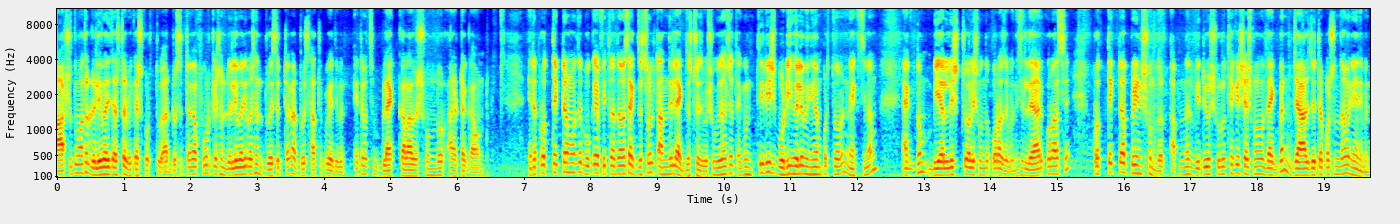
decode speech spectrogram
আর শুধুমাত্র ডেলিভারি চার্জটা বিকাশ করতে হবে। আর ড্রেসের টাকা ফুল ক্যাশ অন ডেলিভারি পাচ্ছেন ড্রেসের টাকা ড্রেস হাতে পেয়ে দেবেন। এটা হচ্ছে ব্ল্যাক কালারের সুন্দর আর একটা গাউন এটা প্রত্যেকটার মধ্যে বুকে ফিতা দেওয়া আছে অ্যাডজাস্টেবল টান দিলে অ্যাডজাস্ট হয়ে যাবে। সুবিধা হচ্ছে একদম তিরিশ বডি হলে মিনিমাম পড়তে পারবেন ম্যাক্সিমাম একদম বিয়াল্লিশ, চুয়াল্লিশ পর্যন্ত পরা যাবে। নিচে লেয়ার করা আছে, প্রত্যেকটা প্রিন্ট সুন্দর। আপনার ভিডিও শুরু থেকে শেষ পর্যন্ত দেখবেন, যার যেটা পছন্দ হবে নিয়ে নেবেন।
